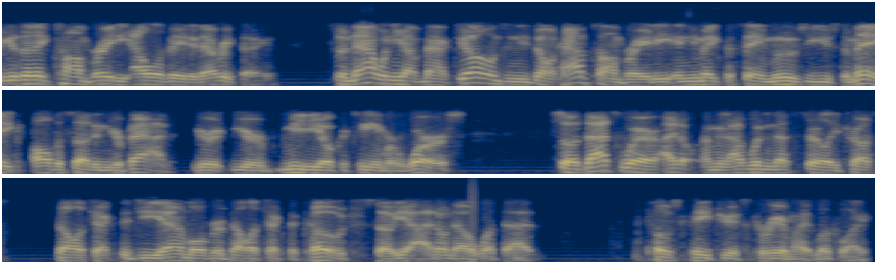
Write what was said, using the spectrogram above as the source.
because I think Tom Brady elevated everything. So now when you have Mac Jones and you don't have Tom Brady and you make the same moves you used to make, all of a sudden you're bad. You're you're mediocre team or worse. So that's where I don't. I mean, I wouldn't necessarily trust Belichick the GM over Belichick the coach. So yeah, I don't know what that post Patriots career might look like.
